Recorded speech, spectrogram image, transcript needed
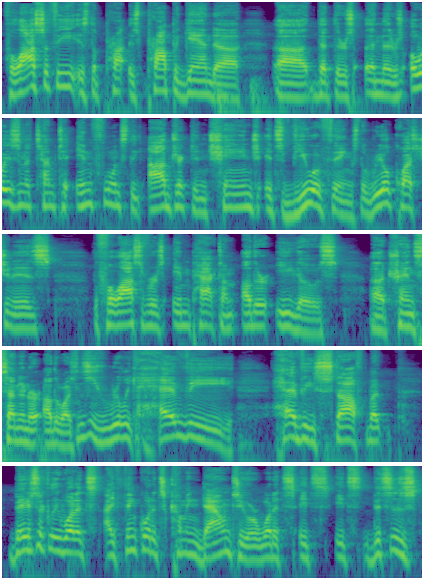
philosophy is the pro- is propaganda uh, that there's and there's always an attempt to influence the object and change its view of things. The real question is the philosopher's impact on other egos, uh, transcendent or otherwise. And this is really heavy, heavy stuff, but basically what it's I think what it's coming down to, or what it's it's it's this is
